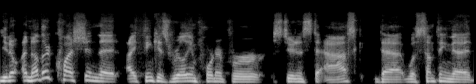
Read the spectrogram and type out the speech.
You know, another question that I think is really important for students to ask that was something that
